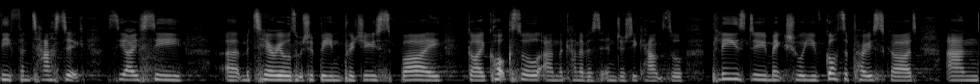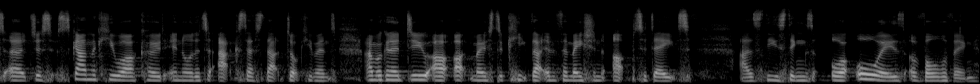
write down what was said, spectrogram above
the fantastic CIC uh, materials which have been produced by Guy Coxall and the Cannabis Industry Council, please do make sure you've got a postcard and uh, just scan the QR code in order to access that document. And we're going to do our utmost to keep that information up to date as these things are always evolving.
